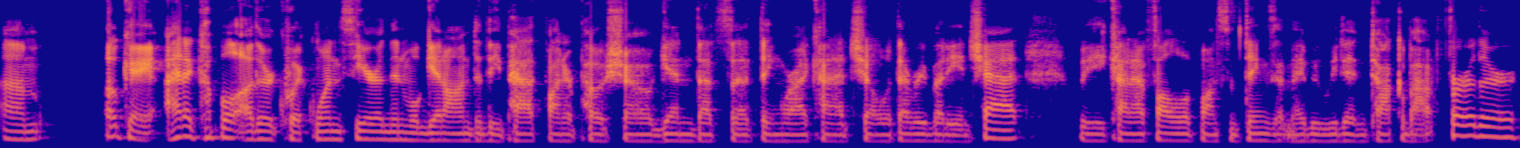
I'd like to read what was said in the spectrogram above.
Um, okay, I had a couple other quick ones here, and then we'll get on to the Pathfinder post show. Again, that's the thing where I kind of chill with everybody in chat. We kind of follow up on some things that maybe we didn't talk about further.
